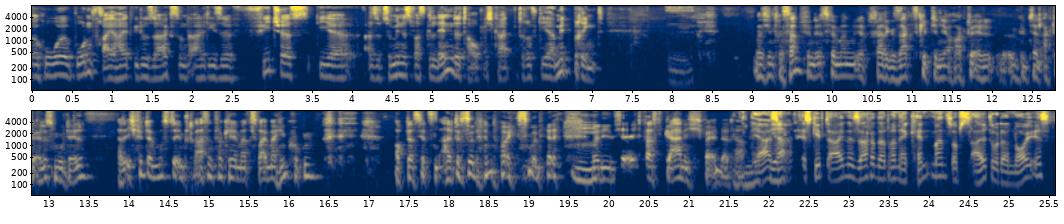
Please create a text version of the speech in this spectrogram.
hohe Bodenfreiheit, wie du sagst, und all diese Features, die er, also zumindest was Geländetauglichkeit betrifft, die er mitbringt. Was ich interessant finde, ist, wenn man, ihr habt gerade gesagt, es gibt ja auch aktuell, äh, gibt ein aktuelles Modell. Also ich finde, da musste im Straßenverkehr immer zweimal hingucken, ob das jetzt ein altes oder ein neues Modell, mhm. weil die sich ja echt fast gar nicht verändert haben. Ja, es, ja. Gibt, es gibt eine Sache, daran erkennt man es, ob es alt oder neu ist,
